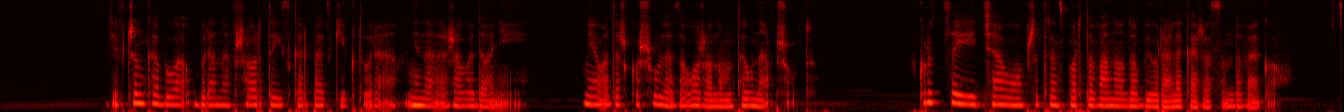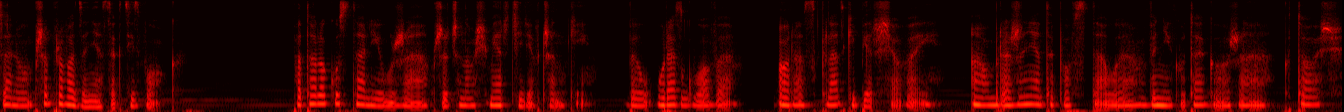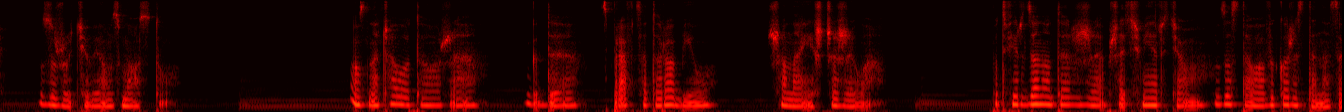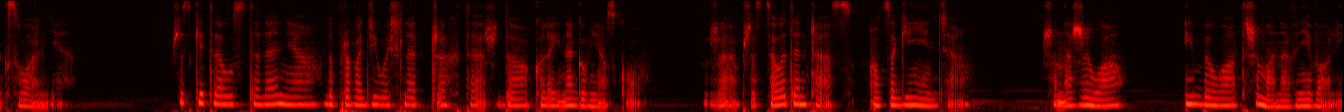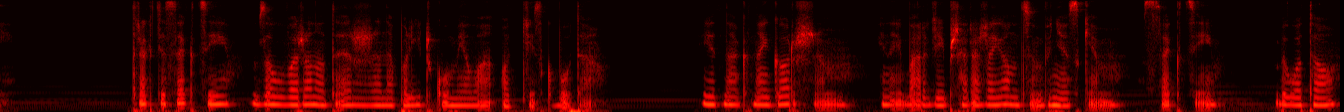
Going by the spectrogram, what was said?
Dziewczynka była ubrana w szorty i skarpetki, które nie należały do niej. Miała też koszulę założoną tył naprzód. Wkrótce jej ciało przetransportowano do biura lekarza sądowego w celu przeprowadzenia sekcji zwłok. Patolog ustalił, że przyczyną śmierci dziewczynki był uraz głowy oraz klatki piersiowej, a obrażenia te powstały w wyniku tego, że ktoś zrzucił ją z mostu. Oznaczało to, że gdy sprawca to robił, Shona jeszcze żyła. Potwierdzono też, że przed śmiercią została wykorzystana seksualnie. Wszystkie te ustalenia doprowadziły śledczych też do kolejnego wniosku, że przez cały ten czas od zaginięcia Shona żyła i była trzymana w niewoli. W trakcie sekcji zauważono też, że na policzku miała odcisk buta. Jednak najgorszym i najbardziej przerażającym wnioskiem z sekcji było to,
